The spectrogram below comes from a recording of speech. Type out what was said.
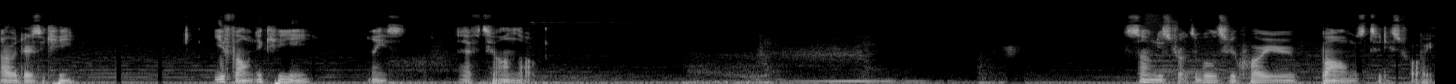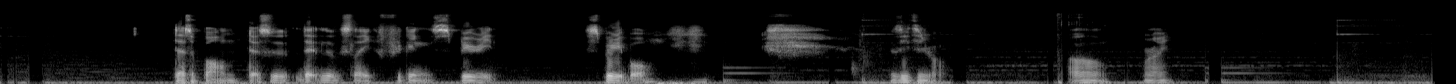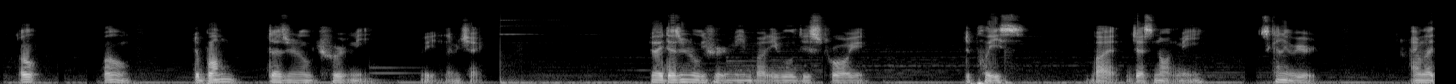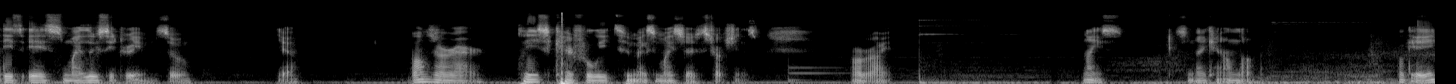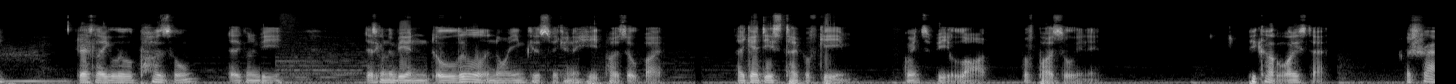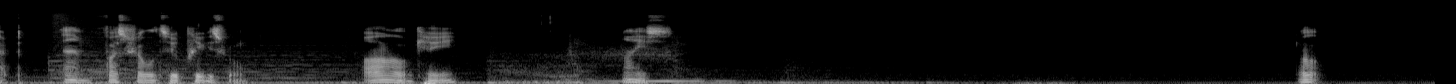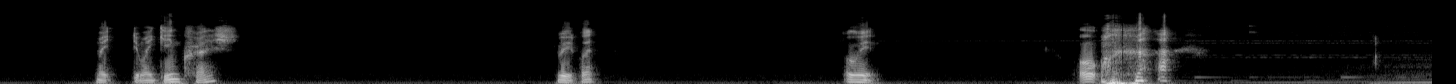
Oh, there's a key. You found a key. Nice. F to unlock. Some destructibles require bombs to destroy. That's a bomb. That's a, that looks like freaking spirit. Spirit ball. Z0. Oh, right. Oh, oh. The bomb doesn't really hurt me. Wait, let me check. Yeah, it doesn't really hurt me, but it will destroy the place. But just not me. It's kinda weird. I'm like, this is my lucid dream, so yeah. Bombs are rare. Place carefully to maximize their destructions. Alright. Nice. So now I can unlock. Okay. There's like a little puzzle that's gonna be that's gonna be an, a little annoying because I kinda hate puzzle but I get this type of game going to be a lot of puzzle in it. Pick up, what is that? A trap. And fast travel to previous room. Oh, okay. Nice. Oh. My, did my game crash? Wait, what? Oh wait. Oh.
